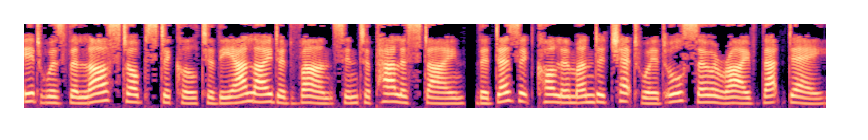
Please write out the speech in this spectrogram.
It was the last obstacle to the Allied advance into Palestine. The Desert Column under Chetwode also arrived that day.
